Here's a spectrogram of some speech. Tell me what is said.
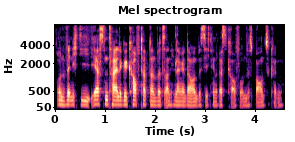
Und wenn ich die ersten Teile gekauft habe, dann wird es auch nicht lange dauern, bis ich den Rest kaufe, um das bauen zu können.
